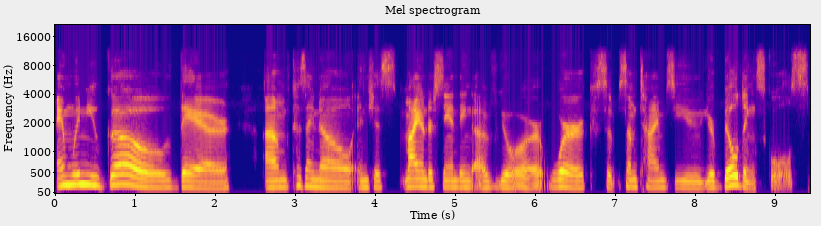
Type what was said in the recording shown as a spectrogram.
And when you go there, because um, I know, and just my understanding of your work, so sometimes you you're building schools.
